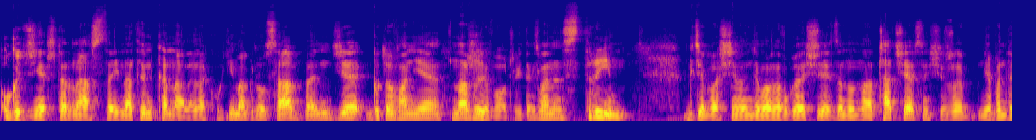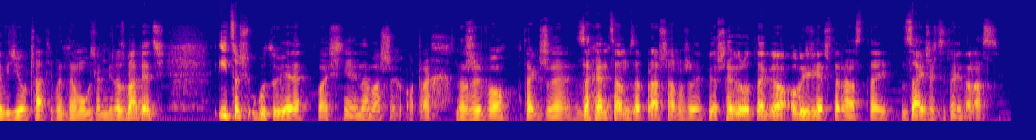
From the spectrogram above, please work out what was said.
o godzinie 14 na tym kanale, na Kuchni Magnusa, będzie gotowanie na żywo, czyli tak zwany stream, gdzie właśnie będzie można w ogóle siedzieć ze mną na czacie, w sensie, że ja będę widział czat i będę mógł z Wami rozmawiać i coś ugotuję właśnie na Waszych oczach na żywo. Także zachęcam, zapraszam, żeby 1 lutego o godzinie 14 zajrzeć tutaj do nas.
